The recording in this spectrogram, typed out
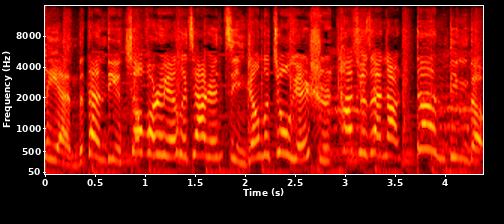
脸的淡定。消防人员和家人紧张的救援时，她却在那儿淡定的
